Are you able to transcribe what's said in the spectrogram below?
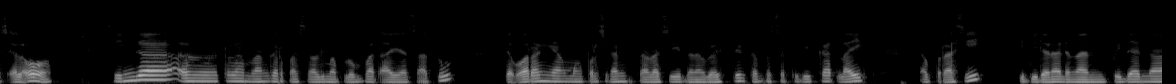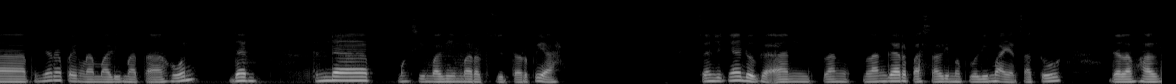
SLO, sehingga eh, telah melanggar pasal 54 ayat 1 setiap orang yang mempersihkan instalasi tenaga listrik tanpa sertifikat laik operasi dipidana dengan pidana penjara paling lama 5 tahun dan denda maksimal 500 juta rupiah. Selanjutnya dugaan melanggar pasal 55 ayat 1 dalam hal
